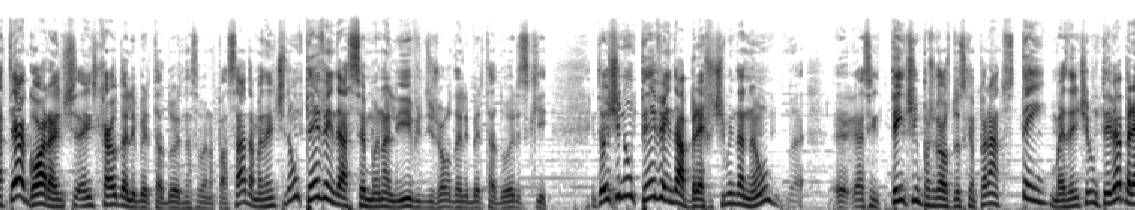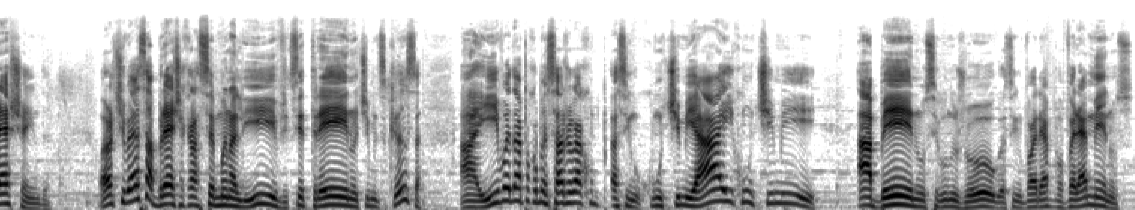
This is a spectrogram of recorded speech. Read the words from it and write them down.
até agora, a gente, a gente caiu da Libertadores na semana passada, mas a gente não teve ainda a semana livre de jogo da Libertadores que... Então a gente não teve ainda a brecha, o time ainda não... É, assim, tem time pra jogar os dois campeonatos? Tem, mas a gente não teve a brecha ainda. A hora que tiver essa brecha, aquela semana livre, que você treina, o time descansa, Aí vai dar para começar a jogar com, assim, com o time A e com o time AB no segundo jogo, assim, variar, variar menos.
